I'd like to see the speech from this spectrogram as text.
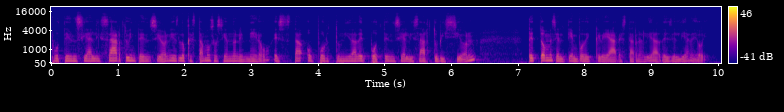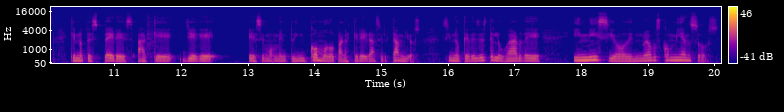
potencializar tu intención y es lo que estamos haciendo en enero, es esta oportunidad de potencializar tu visión, te tomes el tiempo de crear esta realidad desde el día de hoy, que no te esperes a que llegue ese momento incómodo para querer hacer cambios, sino que desde este lugar de inicio, de nuevos comienzos,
